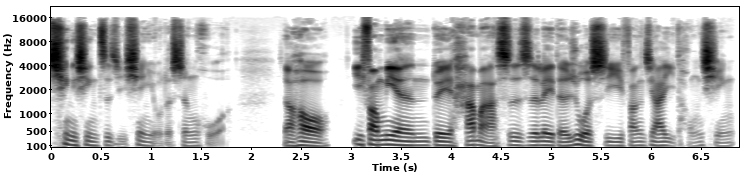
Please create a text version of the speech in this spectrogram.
庆幸自己现有的生活，然后一方面对哈马斯之类的弱势一方加以同情，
